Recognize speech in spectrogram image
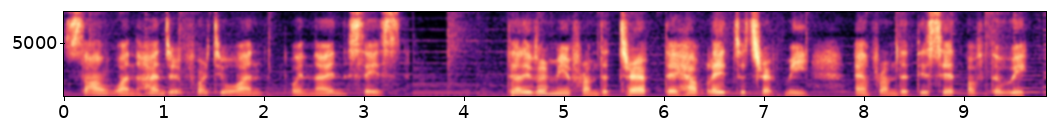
Psalm 141.9 says, Deliver me from the trap they have laid to trap me, and from the deceit of the wicked.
